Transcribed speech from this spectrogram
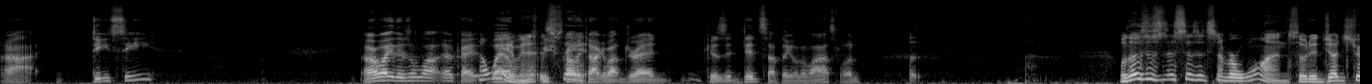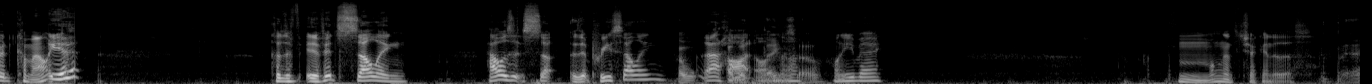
Uh, DC? Oh, wait, there's a lot. Okay. Now, wait a minute, We it's should probably talk about Dredd because it did something on the last one. Well, this is this says it's number one. So did Judge Dredd come out yet? Because if if it's selling, how is it? Se- is it pre-selling I, that hot on think uh, so. on eBay? Hmm, I'm gonna have to check into this. Yeah.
